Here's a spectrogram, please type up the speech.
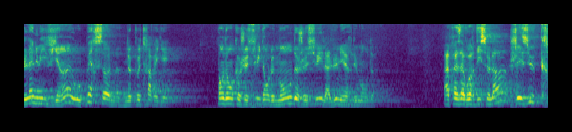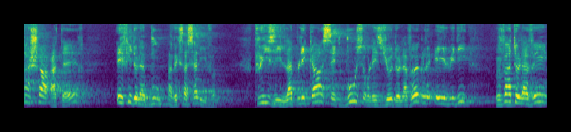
La nuit vient où personne ne peut travailler. Pendant que je suis dans le monde, je suis la lumière du monde. Après avoir dit cela, Jésus cracha à terre et fit de la boue avec sa salive. Puis il appliqua cette boue sur les yeux de l'aveugle et il lui dit Va te laver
